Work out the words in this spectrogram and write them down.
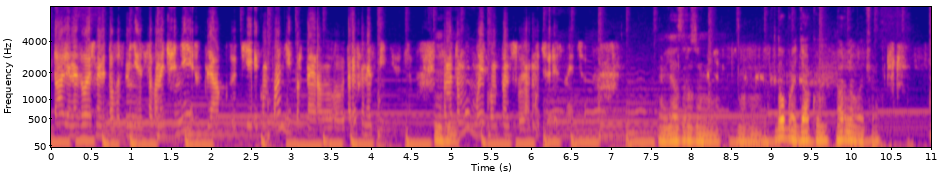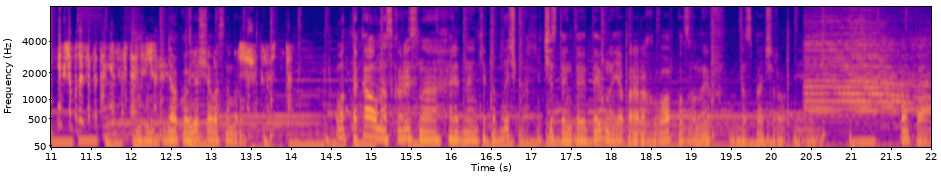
далі, незалежно від того, змінюються вони чи ні, для тієї компанії партнера тарифи не змінюються. Саме тому ми компенсуємо цю різницю. Я зрозумів. Угу. Добре, дякую. Гарного вечора. Якщо будуть запитання, звертайтеся. Угу. Дякую, я ще вас наберу. От така у нас корисна рідненька табличка. І чисто інтуїтивно я перерахував, подзвонив диспетчеру і. Опа.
